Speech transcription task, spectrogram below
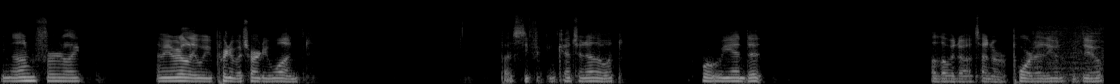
hang on for like. I mean, really, we pretty much already won. But see if we can catch another one before we end it. Although we don't have time to report it, even if we do.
